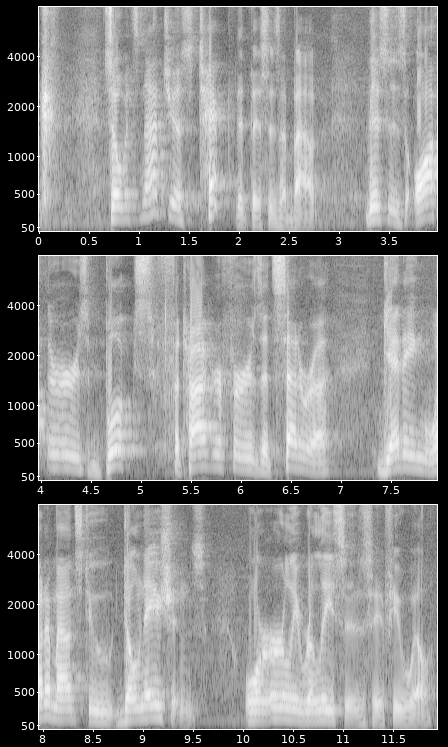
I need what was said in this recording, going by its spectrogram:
so it's not just tech that this is about. This is authors, books, photographers, etc., getting what amounts to donations or early releases, if you will,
